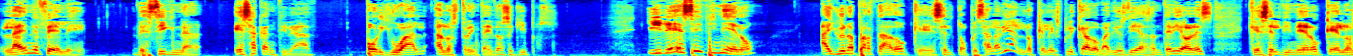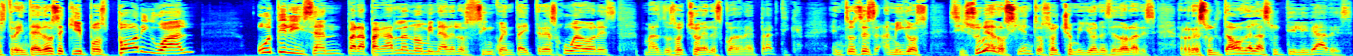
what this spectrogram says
la NFL designa esa cantidad por igual a los 32 equipos. Y de ese dinero hay un apartado que es el tope salarial, lo que le he explicado varios días anteriores, que es el dinero que los 32 equipos por igual utilizan para pagar la nómina de los 53 jugadores más los 8 de la escuadra de práctica. Entonces, amigos, si sube a 208 millones de dólares, resultado de las utilidades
